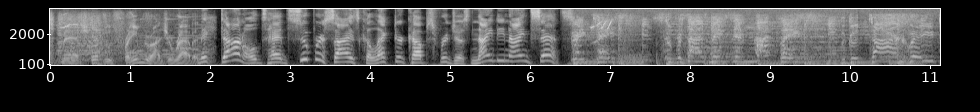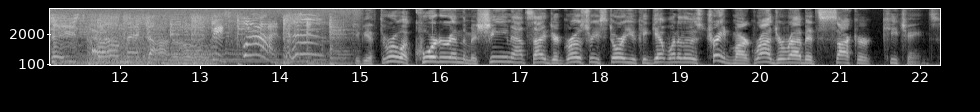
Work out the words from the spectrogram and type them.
smash hit Who Framed Roger Rabbit. McDonald's had supersized collector cups for just 99 cents. Great taste, supersized makes in my place. The good time, great taste of McDonald's. Big fun! If you threw a quarter in the machine outside your grocery store, you could get one of those trademark Roger Rabbit soccer keychains.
